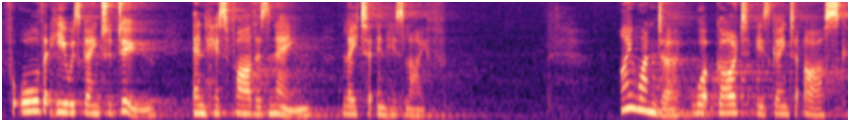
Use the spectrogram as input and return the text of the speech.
for all that he was going to do in his Father's name later in his life. I wonder what God is going to ask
